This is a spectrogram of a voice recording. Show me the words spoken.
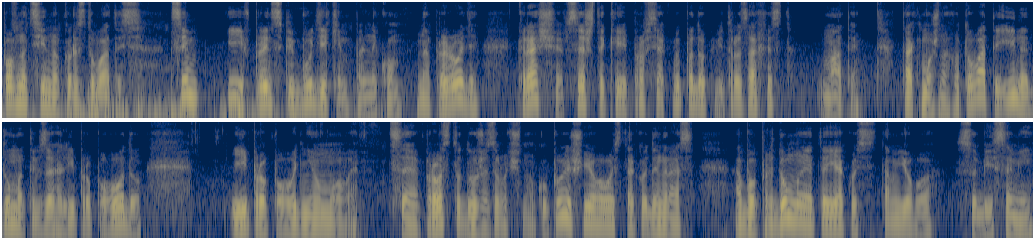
повноцінно користуватись цим і, в принципі, будь-яким пальником на природі, краще все ж таки про всяк випадок вітрозахист мати. Так можна готувати і не думати взагалі про погоду і про погодні умови. Це просто дуже зручно. Купуєш його ось так один раз, або придумуєте якось там його собі самі,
